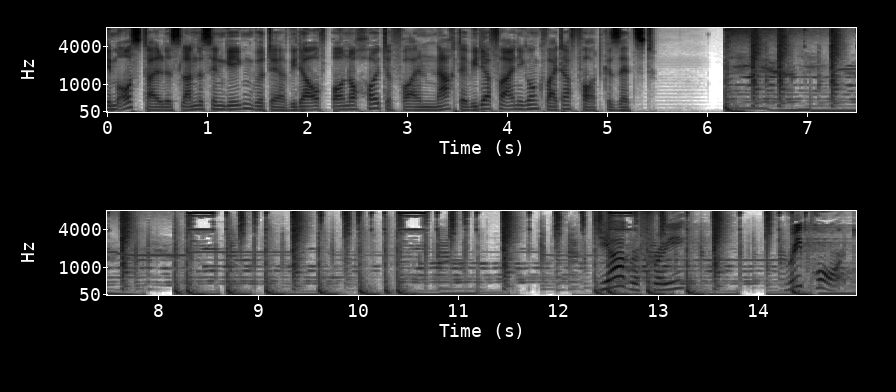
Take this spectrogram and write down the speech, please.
Im Ostteil des Landes hingegen wird der Wiederaufbau noch heute, vor allem nach der Wiedervereinigung, weiter fortgesetzt. Geography Report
